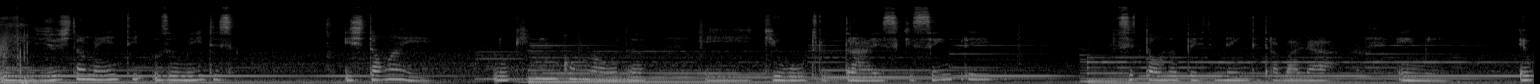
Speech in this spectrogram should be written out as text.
E justamente os limites estão aí, no que me incomoda e que o outro traz, que sempre se torna pertinente trabalhar em mim. Eu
